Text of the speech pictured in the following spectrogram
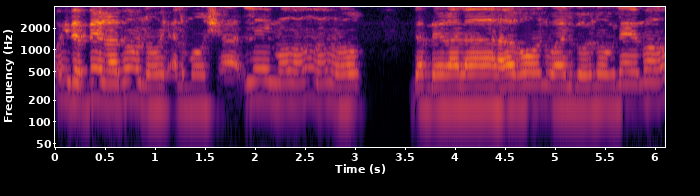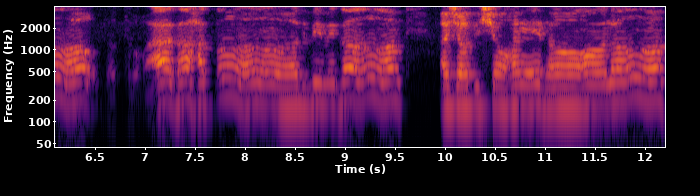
וידבר אדוני על משה לאמור דבר על אהרון ועל בונו לאמור זאת תורת החטות במקום אשר תשוחט עולו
